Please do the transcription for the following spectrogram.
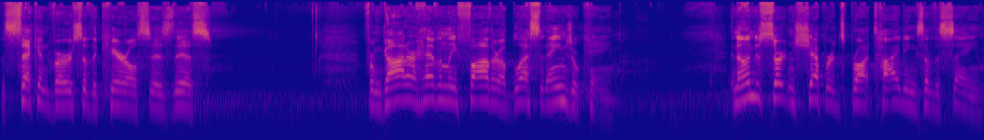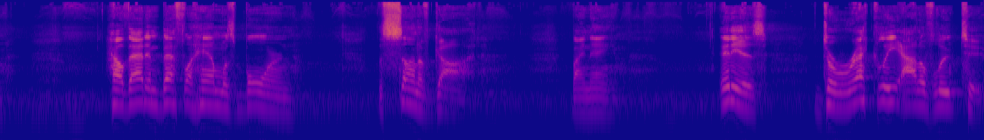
The second verse of the carol says this From God our heavenly Father, a blessed angel came, and unto certain shepherds brought tidings of the same, how that in Bethlehem was born the Son of God by name. It is directly out of Luke 2,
